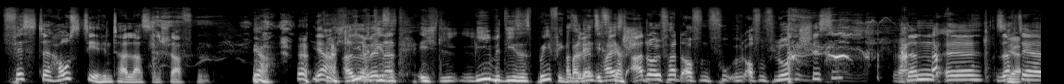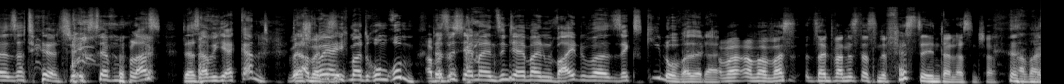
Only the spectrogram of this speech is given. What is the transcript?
feste Haustierhinterlassenschaften. Ja, Ja, ich, also liebe wenn, dieses, ich liebe dieses Briefing, also weil wenn es heißt, ja Adolf hat auf den, Fu auf den Flur geschissen, dann äh, sagt, Ja. der, sagt der J7 Plus, das habe ich erkannt. Da steuere das- ich mal drum rum. Aber Das das- ist ja immerhin, sind ja immerhin weit über sechs Kilo, was er da. aber, aber was, seit wann ist das eine feste Hinterlassenschaft? Aber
